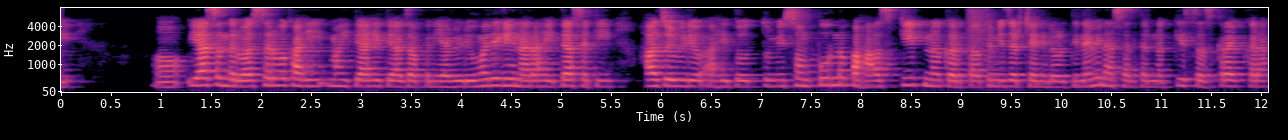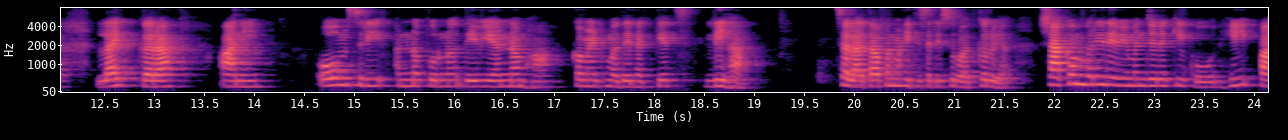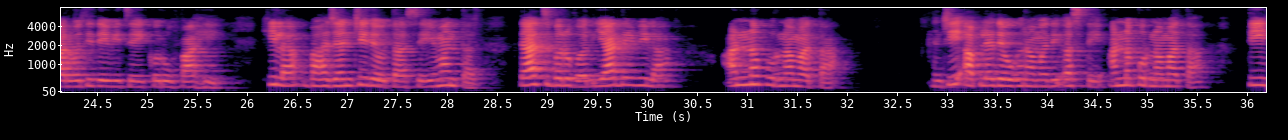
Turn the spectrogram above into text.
या संदर्भात सर्व काही माहिती आहे ते आज आपण या व्हिडिओमध्ये घेणार आहे. त्यासाठी हा जो व्हिडिओ आहे तो तुम्ही संपूर्ण पहा स्किप न करता. तुम्ही जर चॅनेलवरती नवीन असाल तर नक्कीच सबस्क्राईब करा लाईक करा आणि ओम श्री अन्नपूर्ण देवी अन्नमहा कमेंटमध्ये नक्कीच लिहा. चला आता आपण माहितीसाठी सुरुवात करूया. शाकंभरी देवी म्हणजे नक्की कोण? ही पार्वती देवीचे एक रूप आहे. हिला भाज्यांची देवता असेही म्हणतात. त्याचबरोबर या देवीला अन्नपूर्णा माता जी आपल्या देवघरामध्ये असते अन्नपूर्णा माता ती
